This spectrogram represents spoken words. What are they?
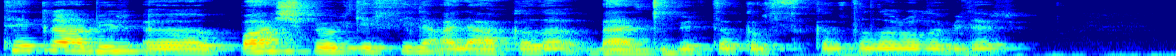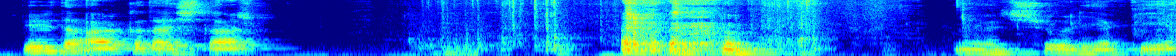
Tekrar bir e, baş bölgesiyle alakalı belki bir takım sıkıntılar olabilir. Bir de arkadaşlar evet şöyle yapayım.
